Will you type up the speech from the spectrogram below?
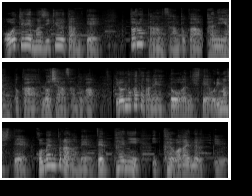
おうちでマジ牛タンって、プロタンさんとか、タニアンとか、ロシアンさんとか、いろんな方がね、動画にしておりまして、コメント欄がね、絶対に一回話題になるっていう。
